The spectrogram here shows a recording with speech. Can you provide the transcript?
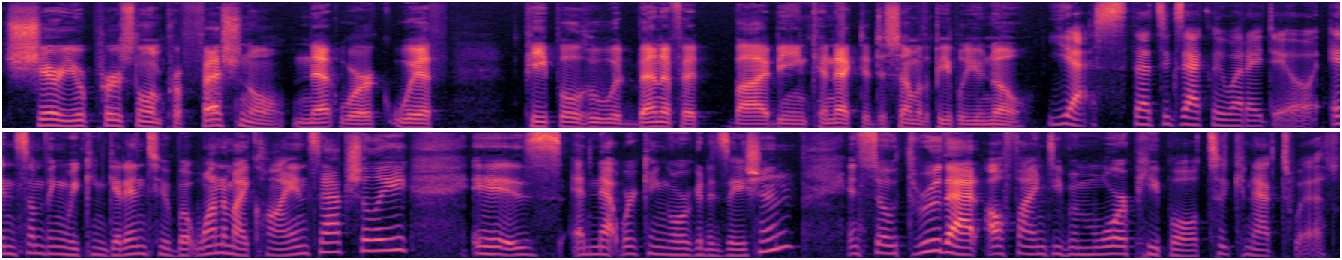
share your personal and professional network with people who would benefit by being connected to some of the people you know. Yes, that's exactly what I do. And something we can get into. But one of my clients actually is a networking organization. And so through that, I'll find even more people to connect with.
